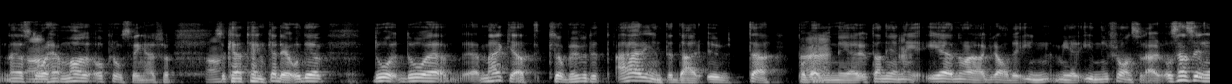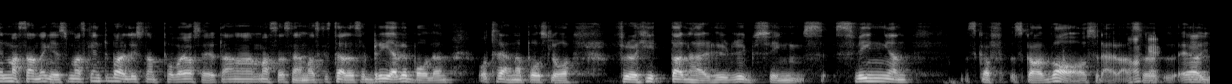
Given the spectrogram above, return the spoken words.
när jag står Ja. hemma och provsvingar så, Ja. så kan jag tänka det. Och det, då, då eh, märker jag att klubbhuvudet är inte där ute på Nej. vägen ner utan det är, är några grader in, mer inifrån sådär. Och sen så är det en massa andra grejer så man ska inte bara lyssna på vad jag säger utan massa sådär, man ska ställa sig bredvid bollen och träna på att slå för att hitta den här hur ryggsvingen ska, ska vara och sådär. Va? Okej. Så, jag,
